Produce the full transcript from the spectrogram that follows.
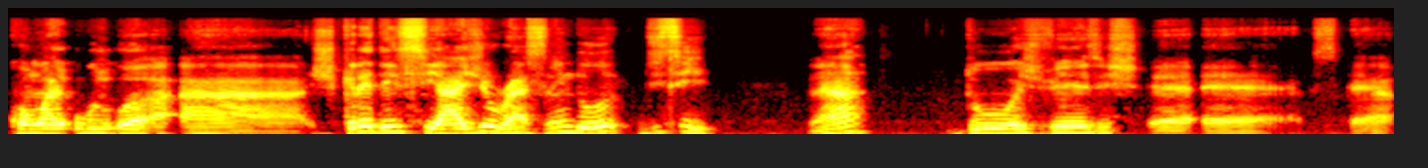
com a, o, a, as credenciais de wrestling do DC, né? Duas vezes é, é, é,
